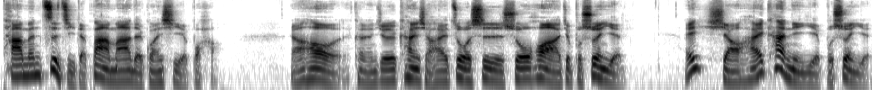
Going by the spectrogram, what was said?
他们自己的爸妈的关系也不好，然后可能就是看小孩做事说话就不顺眼，诶，小孩看你也不顺眼，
